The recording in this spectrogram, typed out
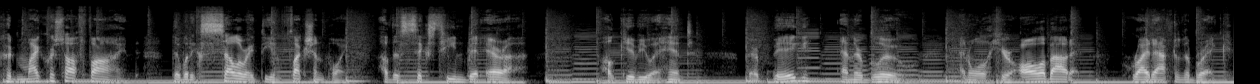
could Microsoft find that would accelerate the inflection point of the 16 bit era? I'll give you a hint. They're big and they're blue, and we'll hear all about it right after the break.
